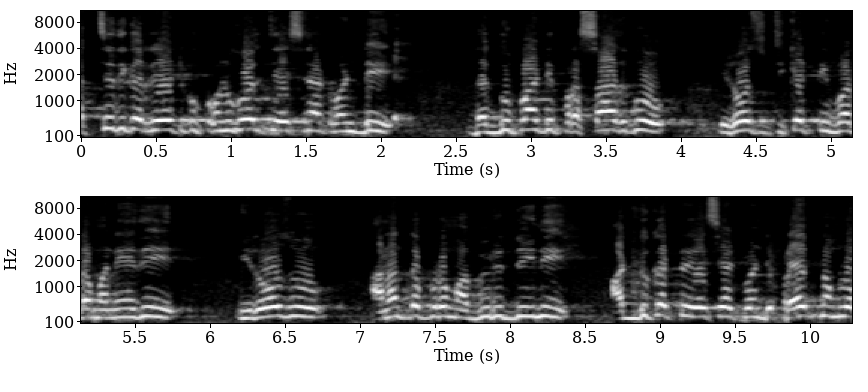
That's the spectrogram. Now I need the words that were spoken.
అత్యధిక రేటుకు కొనుగోలు చేసినటువంటి దగ్గుపాటి ప్రసాద్కు ఈరోజు టికెట్ ఇవ్వడం అనేది ఈరోజు అనంతపురం అభివృద్ధిని అడ్డుకట్టు వేసేటువంటి ప్రయత్నంలో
